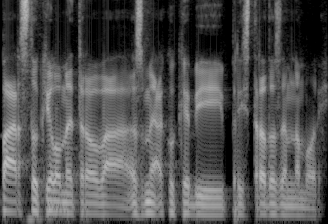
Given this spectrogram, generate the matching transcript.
pár sto kilometrov a sme ako keby pri stredozemnom mori.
